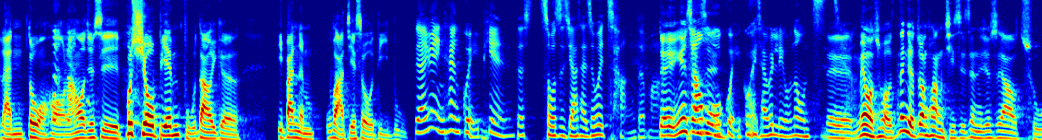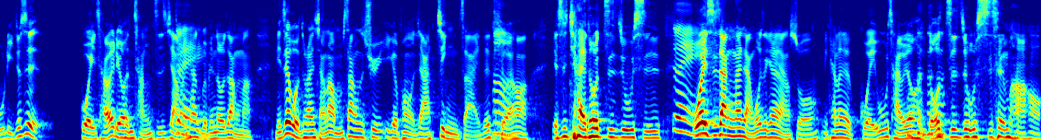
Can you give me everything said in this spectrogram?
懒惰哈。然后就是不修边幅到一个一般人无法接受的地步。对啊，因为你看鬼片的手指甲才是会长的嘛，对，因为妖魔鬼怪才会留那种指甲。对，没有错，那个状况其实真的就是要处理，就是。鬼才会留很长指甲，你看鬼片都这样嘛。你这我突然想到，我们上次去一个朋友家进宅，这题外话也是家里都蜘蛛丝。对，我也是这样跟他讲，我是跟他讲说，你看那个鬼屋才会有很多蜘蛛丝嘛，吼。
